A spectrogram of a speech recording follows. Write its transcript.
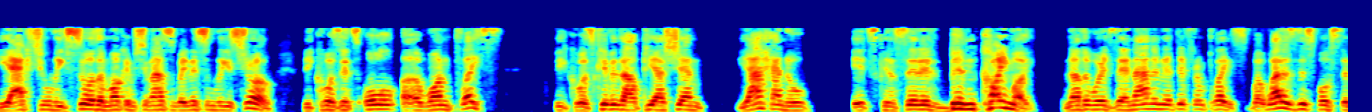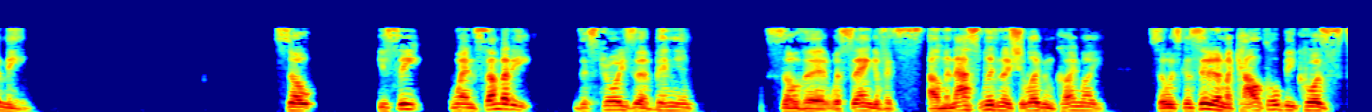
he actually saw the Mokim Shinasu Beinisim Yisrael, because it's all uh, one place. Because given al Pi Hashem Yachanu, it's considered Bim Koimoi. In other words, they're not in a different place. But what is this supposed to mean? So you see, when somebody destroys a binyan, so the, we're saying if it's almanas livnei shaloim koimai, so it's considered a makalkal because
